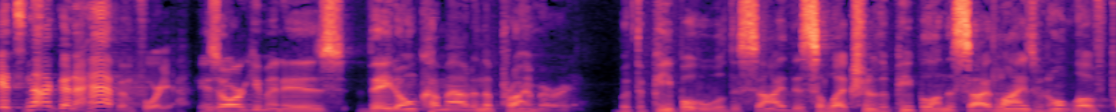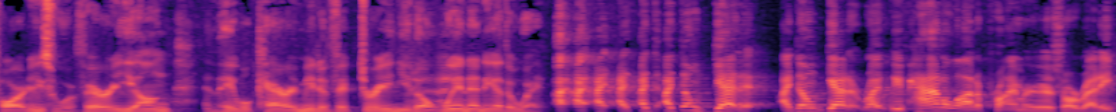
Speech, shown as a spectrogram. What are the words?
it's not going to happen for you. His argument is they don't come out in the primary. But the people who will decide this election are the people on the sidelines who don't love parties, who are very young, and they will carry me to victory, and you don't win any other way. I, I, I, I, don't get it. I don't get it, right? We've had a lot of primaries already.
